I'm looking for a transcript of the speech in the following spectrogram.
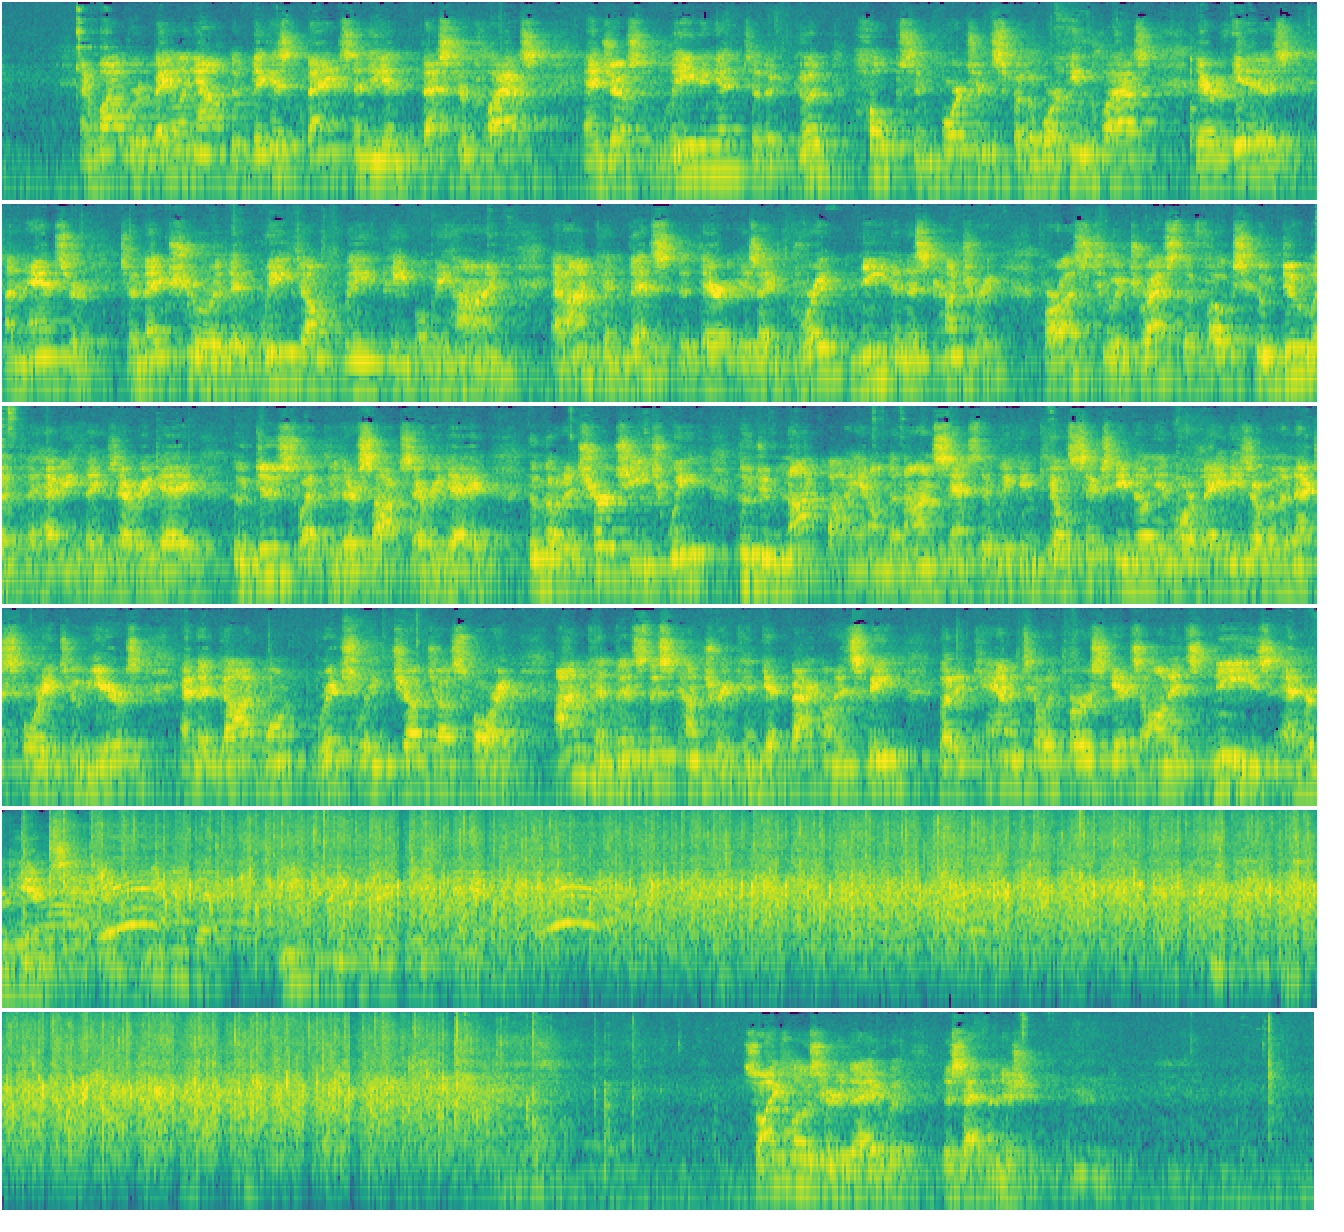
And while we're bailing out the biggest banks in the investor class and just leaving it to the good hopes and fortunes for the working class, there is an answer to make sure that we don't leave people behind. And I'm convinced that there is a great need in this country for us to address the folks who do lift the heavy things every day, who do sweat through their socks every day, who go to church each week, who do not buy in on the nonsense that we can kill 60 million more babies over the next 42 years and that God won't richly judge us for it. I'm convinced this country can get back on its feet, but it can until it first gets on its knees and repents. And when we do that, we can be a great place again. Close here today with this admonition.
